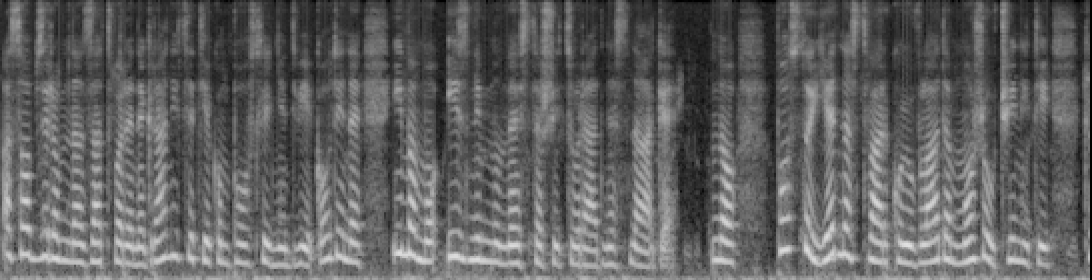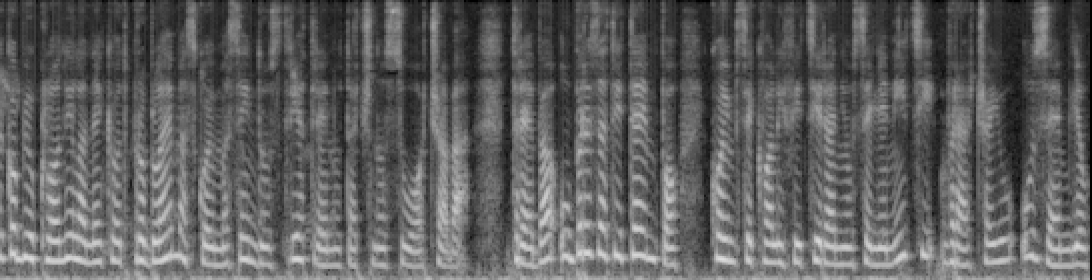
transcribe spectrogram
a s obzirom na zatvorene granice tijekom posljednje dvije godine imamo iznimnu nestašicu radne snage. No, postoji jedna stvar koju vlada može učiniti kako bi uklonila neke od problema s kojima se industrija trenutačno suočava. Treba ubrzati tempo kojim se kvalificirani useljenici vraćaju u zemlju.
